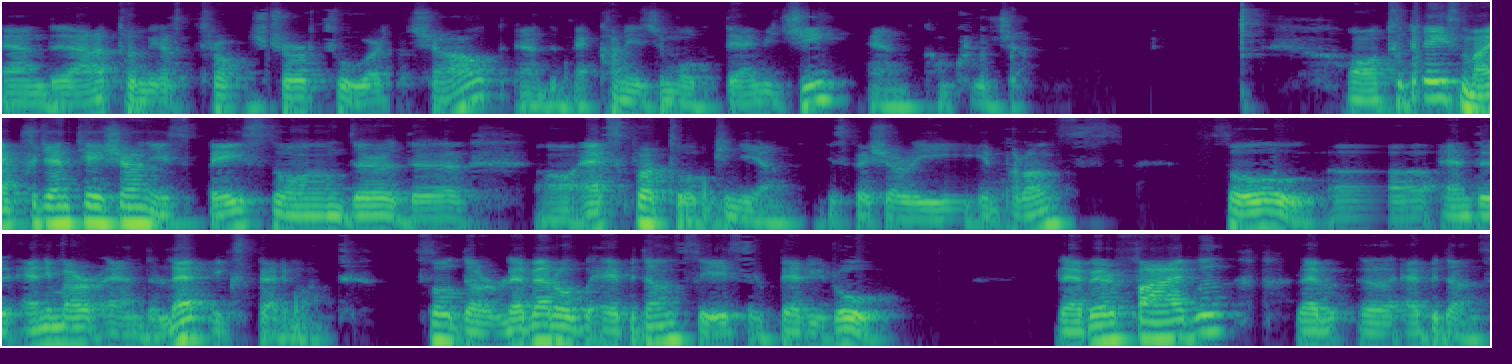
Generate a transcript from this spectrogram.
and the anatomical structure to watch out and the mechanism of damage and conclusion. Uh, today's my presentation is based on the, the uh, expert opinion, especially inference. So, uh, and the animal and the lab experiment. So the level of evidence is very low. Level five uh, evidence.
